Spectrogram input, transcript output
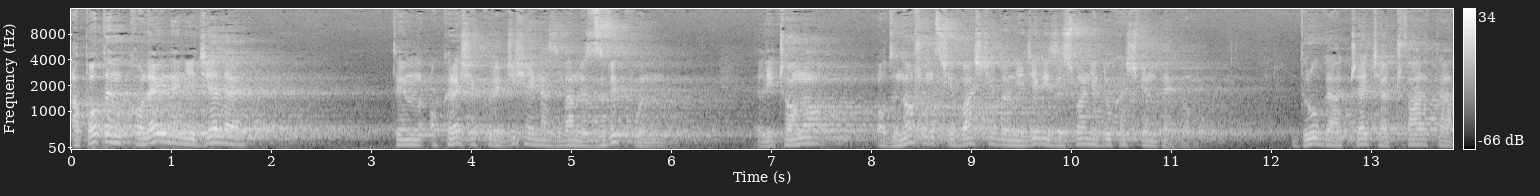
A potem kolejne niedziele w tym okresie, który dzisiaj nazywamy zwykłym, liczono odnosząc się właśnie do niedzieli zesłania Ducha Świętego druga, trzecia, czwarta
